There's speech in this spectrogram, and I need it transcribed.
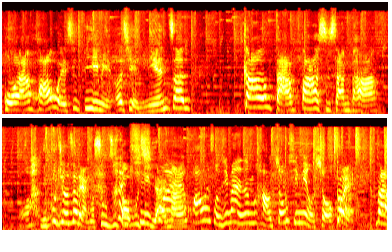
果然华为是第一名，而且年增高达八十三趴。哇，你不觉得这两个数字高不起来吗？华为手机卖的那么好，中兴没有收获。对，那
